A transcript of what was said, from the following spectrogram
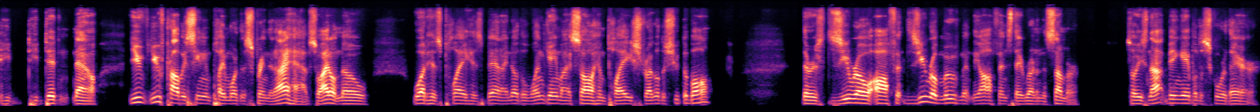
he he didn't. Now, you've you've probably seen him play more this spring than I have, so I don't know what his play has been. I know the one game I saw him play, struggled to shoot the ball. There's zero off zero movement in the offense they run in the summer. So he's not being able to score there.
